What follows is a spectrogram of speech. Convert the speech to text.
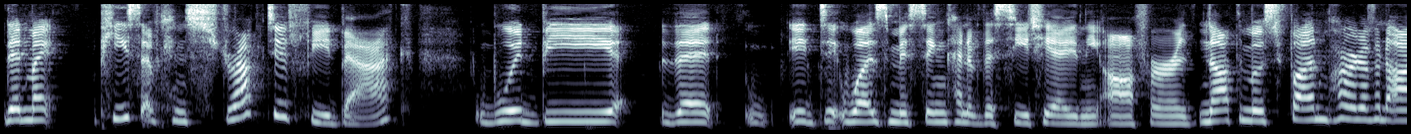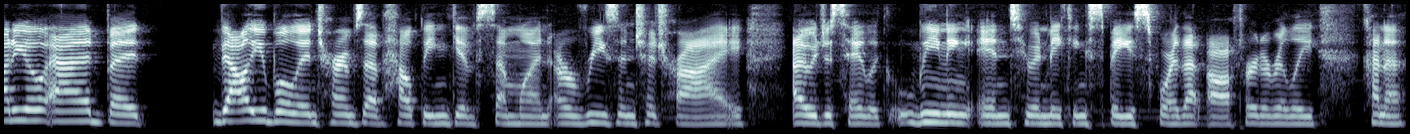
Then my piece of constructive feedback would be that it, it was missing kind of the CTA in the offer. Not the most fun part of an audio ad, but valuable in terms of helping give someone a reason to try. I would just say like leaning into and making space for that offer to really kind of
